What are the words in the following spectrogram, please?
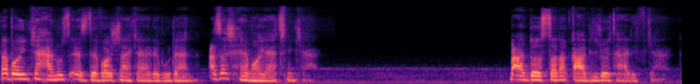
و با اینکه هنوز ازدواج نکرده بودن ازش حمایت می‌کرد. بعد داستان قبلی رو تعریف کرد.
